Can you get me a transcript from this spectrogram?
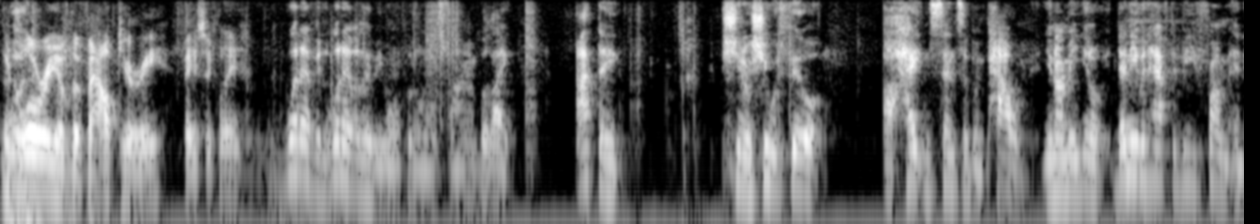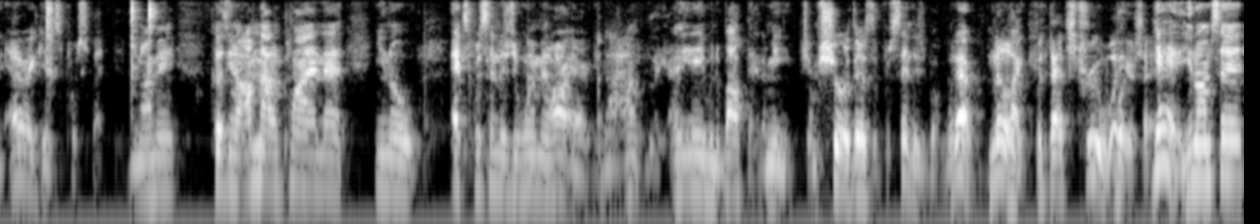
The would- glory of the Valkyrie, basically. whatever whatever label you want to put on is fine, but like I think you know, she would feel a heightened sense of empowerment. You know what I mean? You know, it doesn't even have to be from an arrogance perspective. You know what I mean? Because you know, I'm not implying that you know X percentage of women are arrogant. I, I, like, I ain't even about that. I mean, I'm sure there's a percentage, but whatever. No, like, but that's true. What but, you're saying. Yeah, you know what I'm saying.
